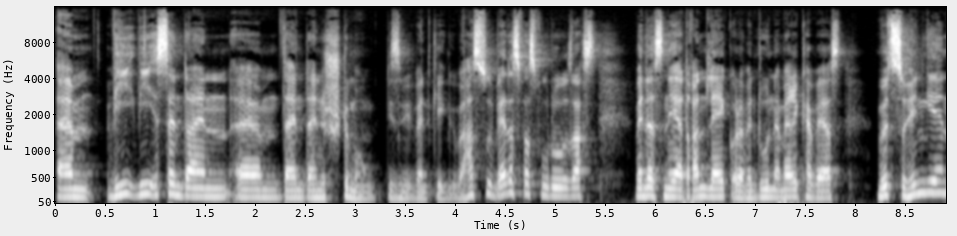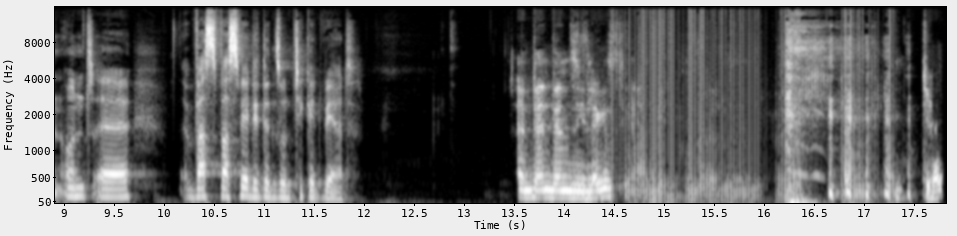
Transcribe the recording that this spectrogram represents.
Ähm, wie, wie ist denn dein, ähm, dein, deine Stimmung diesem Event gegenüber? Hast du, wäre das was, wo du sagst, wenn das näher dran läge oder wenn du in Amerika wärst, würdest du hingehen und äh, was, was wäre dir denn so ein Ticket wert? Äh, wenn, wenn sie Legacy anbieten direkt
